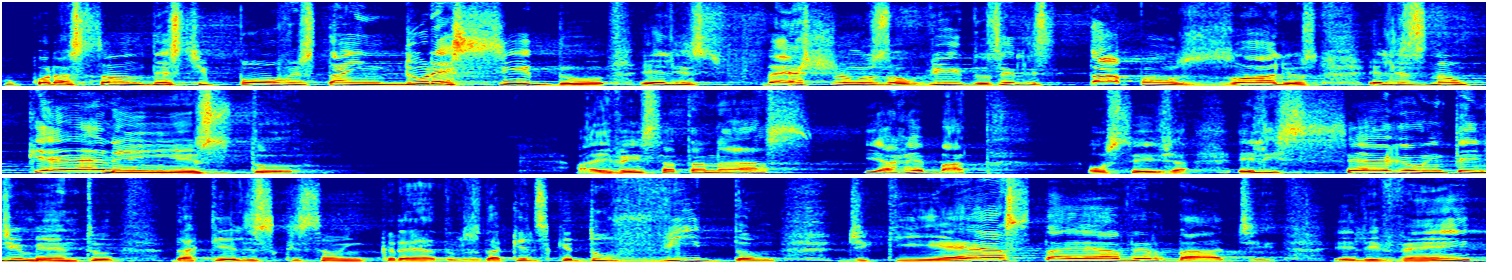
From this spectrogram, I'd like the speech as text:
o coração deste povo está endurecido, eles fecham os ouvidos, eles tapam os olhos, eles não querem isto. Aí vem Satanás e arrebata. Ou seja, ele cega o entendimento daqueles que são incrédulos, daqueles que duvidam de que esta é a verdade. Ele vem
